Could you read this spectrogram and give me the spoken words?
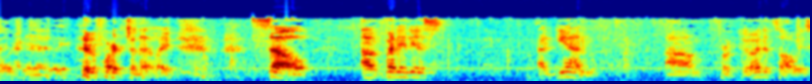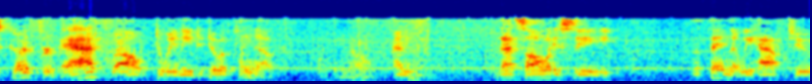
Fortunately. Fortunately. So, uh, but it is again um, for good. It's always good. For bad, well, do we need to do a cleanup? You know, and that's always the the thing that we have to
